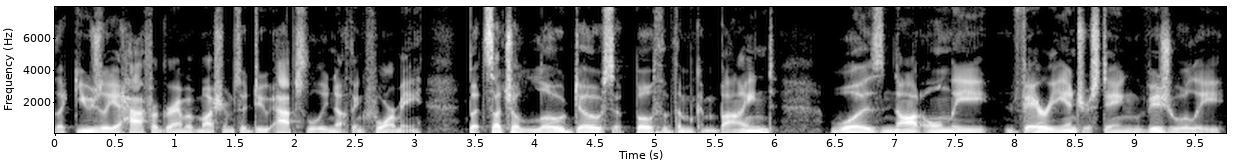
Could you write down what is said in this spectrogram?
like usually a half a gram of mushrooms would do absolutely nothing for me. But such a low dose of both of them combined was not only very interesting visually,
